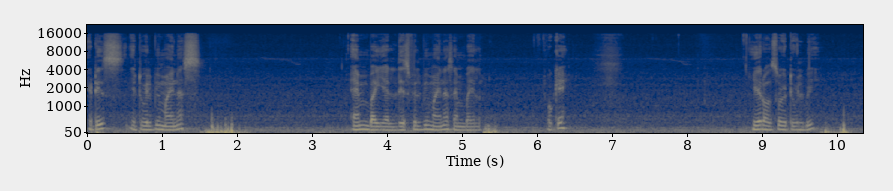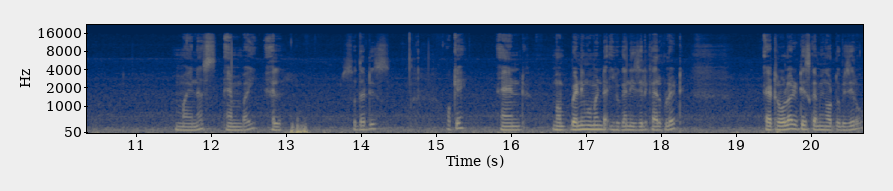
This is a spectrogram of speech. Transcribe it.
it is it will be minus m by L. This will be minus m by L okay. Here also it will be minus m by l. So that is okay. And bending moment you can easily calculate. At roller it is coming out to be 0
